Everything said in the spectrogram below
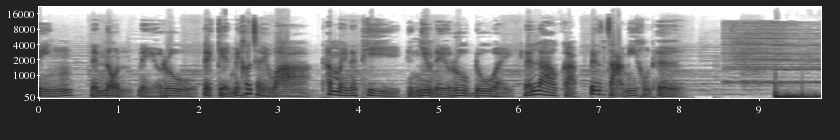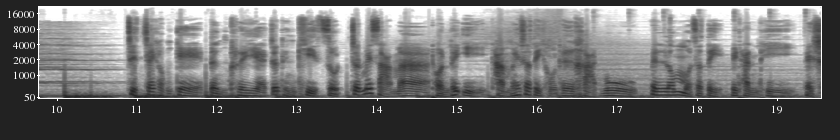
นิงและนนท์ในรูป แต่เกดไม่เข้าใจว่าทำไมนาทีถึงอยู่ในรูปด้วย และลาวกับเป็นสามีของเธอ จิตใจของเกดตึงเครียดจนถึงขีดสุดจนไม่สามารถทนได้อีกทำให้สติของเธอขาดวูบเป็นลมหมดสติไปทันที แต่โช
